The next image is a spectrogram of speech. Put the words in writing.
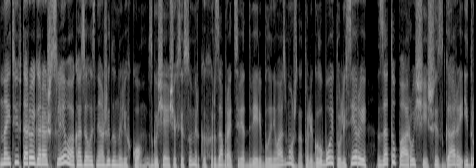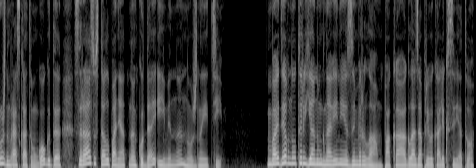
Найти второй гараж слева оказалось неожиданно легко. В сгущающихся сумерках разобрать цвет двери было невозможно, то ли голубой, то ли серый. Зато по орущей шизгары и дружным раскатам гогота сразу стало понятно, куда именно нужно идти. Войдя внутрь, я на мгновение замерла, пока глаза привыкали к свету.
